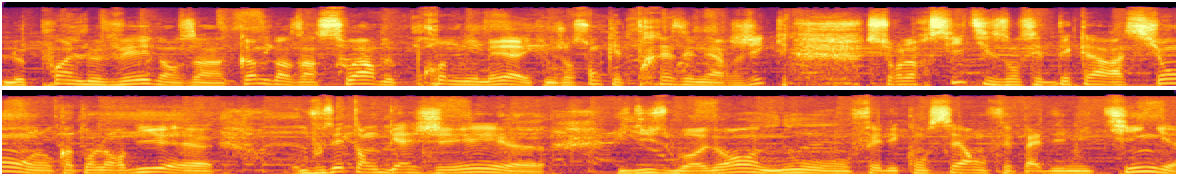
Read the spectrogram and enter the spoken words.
le point levé dans un, comme dans un soir de 1er mai avec une chanson qui est très énergique. Sur leur site, ils ont cette déclaration quand on leur dit euh, vous êtes engagés, ils disent bon non, nous on fait des concerts, on fait pas des meetings,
